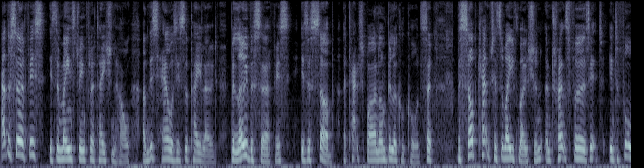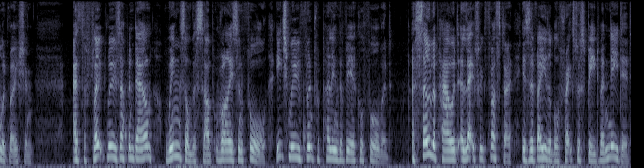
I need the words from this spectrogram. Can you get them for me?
At the surface is the mainstream flotation hull and this houses the payload. Below the surface is a sub attached by an umbilical cord. So the sub captures the wave motion and transfers it into forward motion. As the float moves up and down, wings on the sub rise and fall, each movement propelling the vehicle forward. A solar powered electric thruster is available for extra speed when needed.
